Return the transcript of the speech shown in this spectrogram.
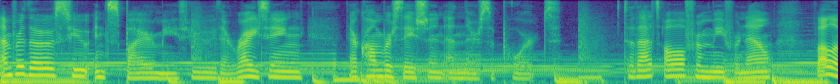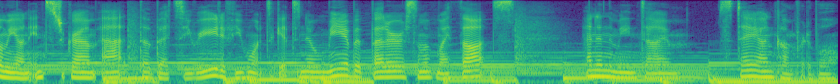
and for those who inspire me through their writing, their conversation, and their support. So that's all from me for now. Follow me on Instagram at the Betsy Reed if you want to get to know me a bit better, some of my thoughts. And in the meantime, stay uncomfortable.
